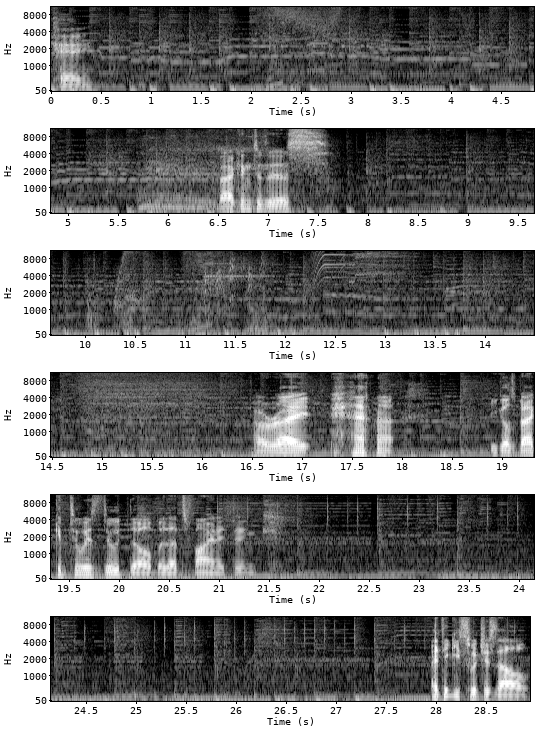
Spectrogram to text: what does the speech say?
Okay. Back into this. Alright. he goes back into his dude though, but that's fine I think. I think he switches out.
